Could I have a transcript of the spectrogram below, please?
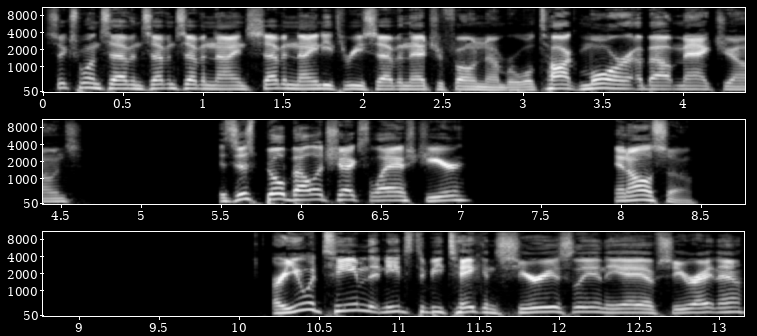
617 779 7937. That's your phone number. We'll talk more about Mac Jones. Is this Bill Belichick's last year? And also, are you a team that needs to be taken seriously in the AFC right now?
